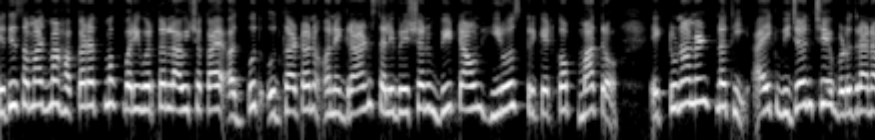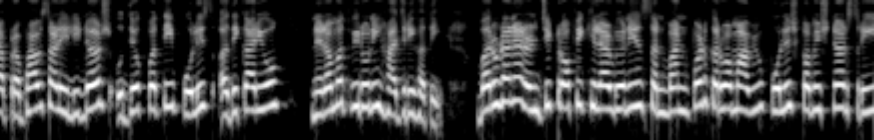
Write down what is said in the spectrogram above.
જેથી સમાજમાં હકારાત્મક પરિવર્તન લાવી શકાય. અદ્ભુત ઉદ્ઘાટન અને grand celebration, V town heroes cricket cup માત્ર એક ટુર્નામેન્ટ નથી, આ એક વિઝન છે. વડોદરાના પ્રભાવશાળી લીડર્સ, ઉદ્યોગપતિ, પોલીસ અધિકારીઓ અને રમતવીરોની હાજરી હતી બરોડાના રણજી ટ્રોફી ખેલાડીઓને સન્માન પણ કરવામાં આવ્યું પોલીસ કમિશનર શ્રી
